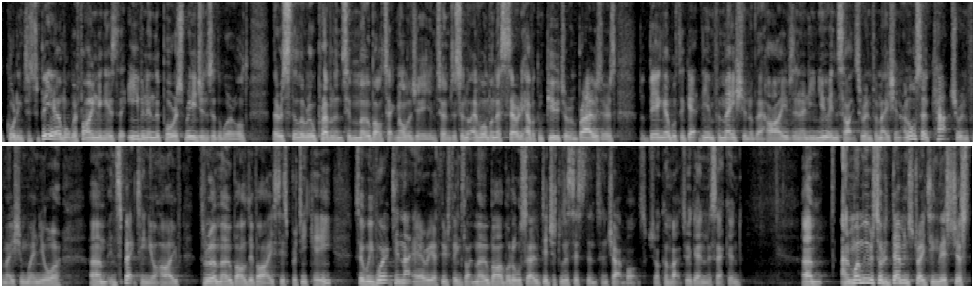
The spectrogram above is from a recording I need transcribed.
according to Sabiha, what we're finding is that even in the poorest regions of the world, there is still a real prevalence in mobile technology in terms of, so not everyone will necessarily have a computer and browsers, but being able to get the information of their hives and any new insights or information, and also capture information when you're um, inspecting your hive through a mobile device is pretty key. So we've worked in that area through things like mobile, but also digital assistants and chatbots, which I'll come back to again in a second. Um, and when we were sort of demonstrating this just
